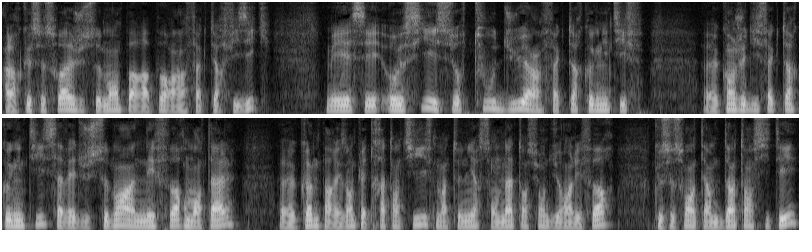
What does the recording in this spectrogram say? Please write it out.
Alors que ce soit justement par rapport à un facteur physique, mais c'est aussi et surtout dû à un facteur cognitif. Euh, quand je dis facteur cognitif, ça va être justement un effort mental, euh, comme par exemple être attentif, maintenir son attention durant l'effort, que ce soit en termes d'intensité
